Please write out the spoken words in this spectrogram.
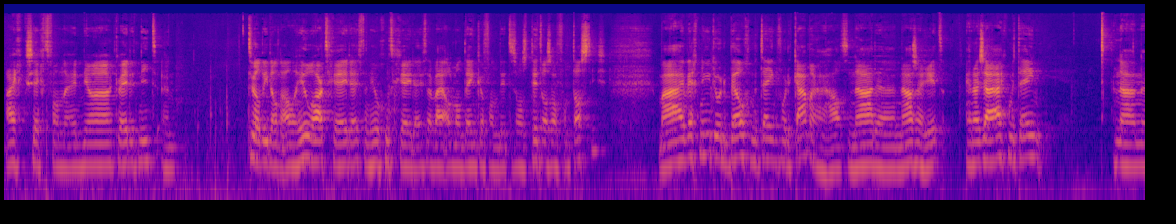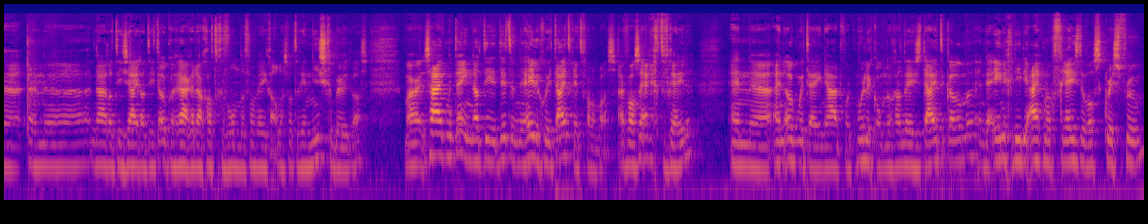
eigenlijk zegt van, eh, ja, ik weet het niet. En, terwijl hij dan al heel hard gereden heeft en heel goed gereden heeft. En wij allemaal denken van, dit, is al, dit was al fantastisch. Maar hij werd nu door de Belgen meteen voor de camera gehaald na, de, na zijn rit. En hij zei eigenlijk meteen, na een, een, nadat hij zei dat hij het ook een rare dag had gevonden vanwege alles wat er in Nice gebeurd was. Maar zei ik meteen dat di- dit een hele goede tijdrit van hem was. Hij was erg tevreden. En, eh, en ook meteen, ja, het wordt moeilijk om nog aan deze tijd te komen. En de enige die hij eigenlijk nog vreesde was Chris Froome.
